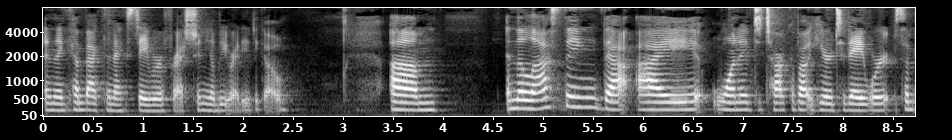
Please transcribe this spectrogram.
and then come back the next day refreshed and you'll be ready to go. Um, and the last thing that I wanted to talk about here today were some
